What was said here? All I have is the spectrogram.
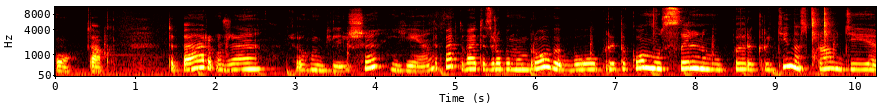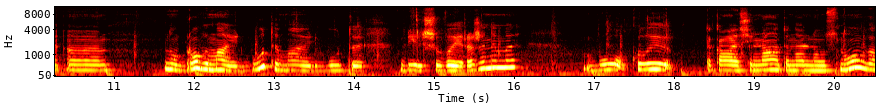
О, так. Тепер уже цього більше є. Тепер давайте зробимо брови, бо при такому сильному перекритті насправді е, ну, брови мають бути, мають бути більш вираженими. Бо коли така щільна тональна основа,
